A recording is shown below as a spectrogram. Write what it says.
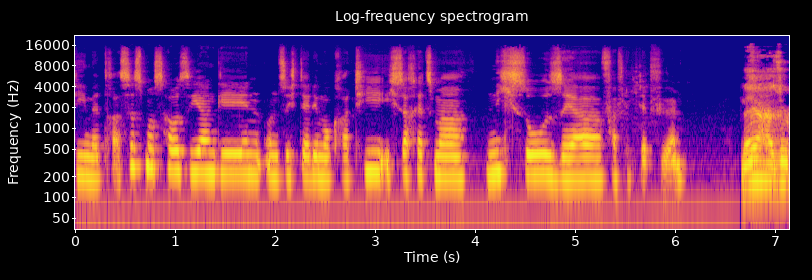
die mit Rassismus hausieren gehen und sich der Demokratie, ich sag jetzt mal, nicht so sehr verpflichtet fühlen. Naja, also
